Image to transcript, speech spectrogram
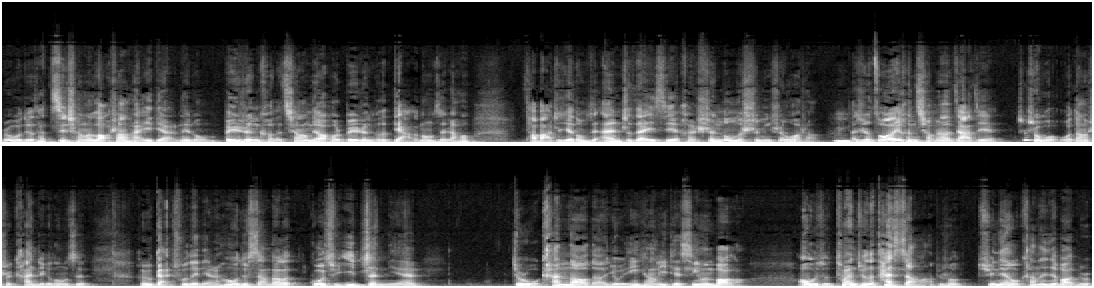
就是我觉得他继承了老上海一点那种被认可的腔调或者被认可的嗲的东西，然后他把这些东西安置在一些很生动的市民生活上，他其实做了一个很巧妙的嫁接，这是我我当时看这个东西很有感触的一点，然后我就想到了过去一整年，就是我看到的有影响力一些新闻报道，哦，我就突然觉得太像了，比如说去年我看那些报，比如。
